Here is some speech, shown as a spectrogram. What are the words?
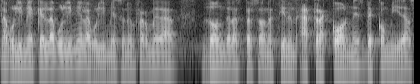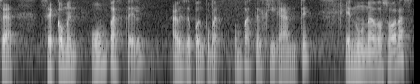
La bulimia, ¿qué es la bulimia? La bulimia es una enfermedad donde las personas tienen atracones de comida, o sea, se comen un pastel, a veces pueden comer un pastel gigante en una o dos horas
